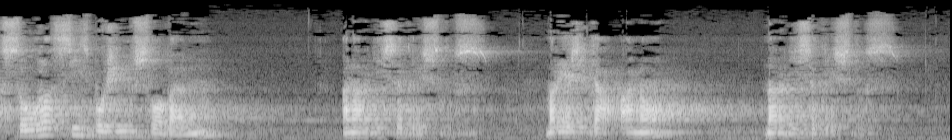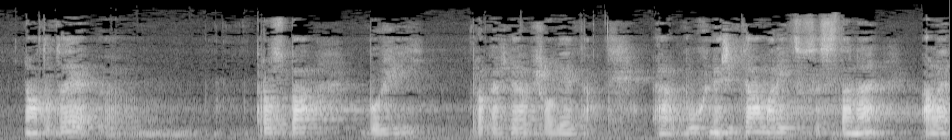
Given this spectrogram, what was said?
souhlasí s božím slovem a narodí se Kristus. Marie říká ano, narodí se Kristus. No a toto je e, prozba boží pro každého člověka. Bůh neříká Marii, co se stane, ale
